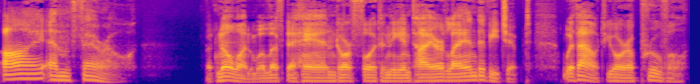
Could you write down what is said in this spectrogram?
I am Pharaoh, but no one will lift a hand or foot in the entire land of Egypt without your approval.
